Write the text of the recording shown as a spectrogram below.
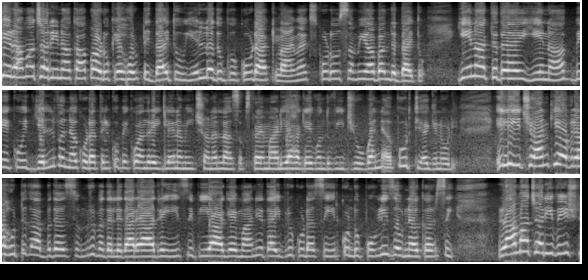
ಕೆ ರಾಮಾಚಾರಿನ ಕಾಪಾಡೋಕೆ ಹೊರಟಿದ್ದಾಯ್ತು. ಎಲ್ಲದಕ್ಕೂ ಕೂಡ ಕ್ಲೈಮ್ಯಾಕ್ಸ್ ಕೊಡೋ ಸಮಯ ಬಂದಿದ್ದಾಯ್ತು. ಏನಾಗ್ತದೆ? ಏನಾಗಬೇಕು? ಇದೆಲ್ಲವನ್ನ ಕೂಡ ತಿಳ್ಕೋಬೇಕು ಅಂದರೆ ಈಗಲೇ ನಮ್ಮ ಈ ಚಾನಲ್ನ ಸಬ್ಸ್ಕ್ರೈಬ್ ಮಾಡಿ. ಹಾಗೆ ಒಂದು ವಿಡಿಯೋವನ್ನು ಪೂರ್ತಿಯಾಗಿ ನೋಡಿ. ಇಲ್ಲಿ ಜಾನ್ಕಿ ಅವರ ಹುಟ್ಟಿದ ಹಬ್ಬದ ಸಂಭ್ರಮದಲ್ಲಿದ್ದಾರೆ. ಆದರೆ ಎ ಸಿ ಪಿ ಹಾಗೆ ಮಾನ್ಯತಾ ಇಬ್ಬರು ಕೂಡ ಸೇರಿಕೊಂಡು ಪೊಲೀಸವ್ರನ್ನ ಕರೆಸಿ ರಾಮಾಚಾರಿ ವೇಷ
